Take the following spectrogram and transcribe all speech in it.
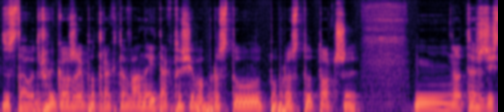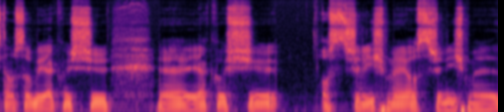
zostały trochę gorzej potraktowane i tak to się po prostu, po prostu toczy no też gdzieś tam sobie jakoś, e, jakoś ostrzyliśmy, ostrzyliśmy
